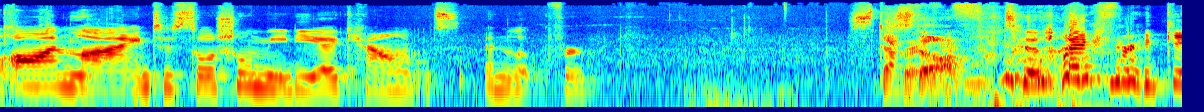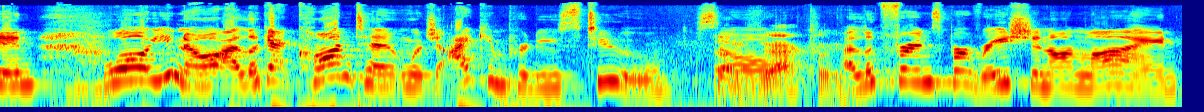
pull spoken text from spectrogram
Endgame- online to social media accounts and look for stuff Stuff. to like freaking. Well, you know, I look at content which I can produce too. So Exactly. I look for inspiration online,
